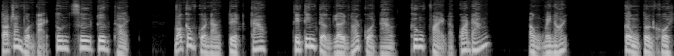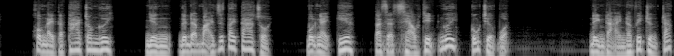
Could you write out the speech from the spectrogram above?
tỏ ra một đại tôn sư đương thời. Võ công của nàng tuyệt cao, thì tin tưởng lời nói của nàng không phải là quá đáng. Ông mới nói, Công tôn khôi, hôm nay ta tha cho ngươi, nhưng ngươi đã bại dưới tay ta rồi. Một ngày kia, ta sẽ xèo thịt ngươi cũng chưa muộn. Đình Đại nói với Trương Trắc,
